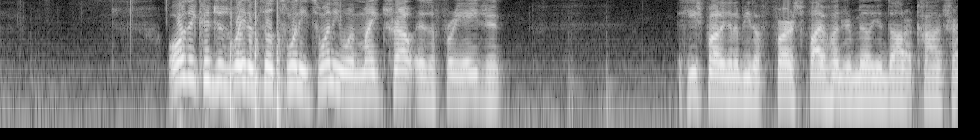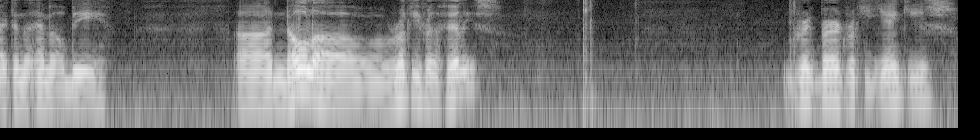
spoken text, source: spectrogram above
Or they could just wait until 2020 when Mike Trout is a free agent. He's probably going to be the first $500 million contract in the MLB. Uh, Nola, rookie for the Phillies. Greg Bird, rookie Yankees.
